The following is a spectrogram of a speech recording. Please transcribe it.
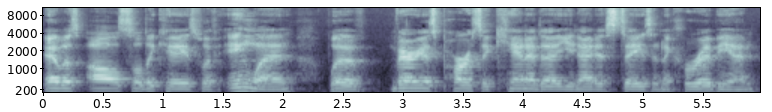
It was also the case with England, with various parts of Canada, United States, and the Caribbean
